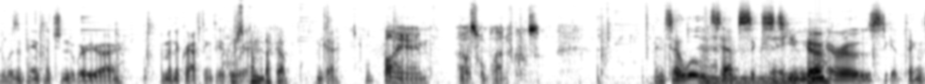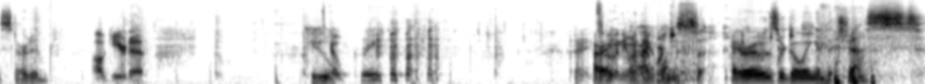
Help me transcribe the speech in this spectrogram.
wasn't paying attention to where you are. I'm in the crafting table. I'm just right coming now. back up. Okay. What biome? Oh, Swampland, of course. And so we'll at least have 16 arrows to get things started. All geared up. Cool. Go. Great. All right. All so right. anyone Alright, have more once, chips? uh, Arrows are going in the chest,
